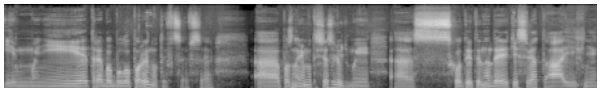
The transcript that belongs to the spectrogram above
і мені треба було поринути в це все. е, Познайомитися з людьми, е, сходити на деякі свята їхні,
